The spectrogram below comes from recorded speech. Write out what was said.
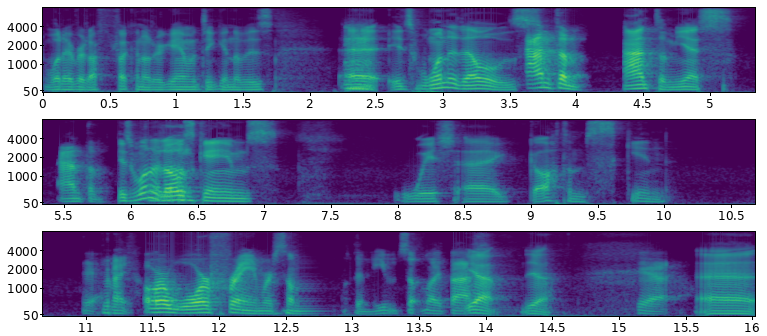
whatever that fucking other game I'm thinking of is. Uh, Mhm. it's one of those Anthem. Anthem, yes. Anthem. It's one of those done. games with a Gotham skin. Yeah. Right. Or Warframe or something. Even something like that. Yeah, yeah. Yeah. Uh,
